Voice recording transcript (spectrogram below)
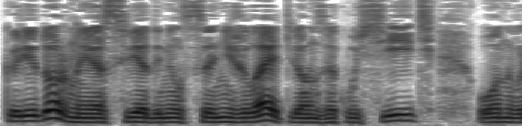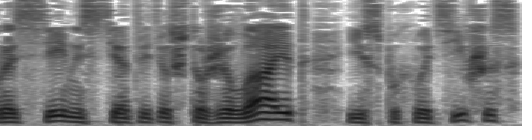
Коридорный осведомился, не желает ли он закусить. Он в рассеянности ответил, что желает, и, спохватившись,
